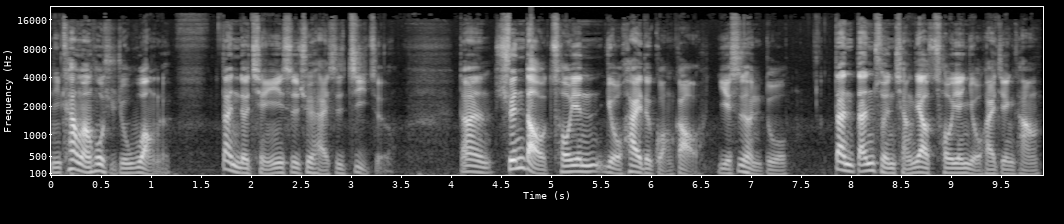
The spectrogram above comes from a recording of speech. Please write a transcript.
你看完或许就忘了，但你的潜意识却还是记着。但宣导抽烟有害的广告也是很多，但单纯强调抽烟有害健康，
